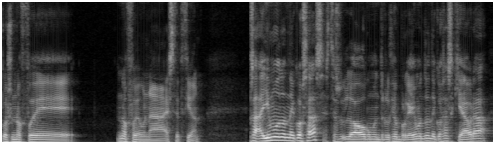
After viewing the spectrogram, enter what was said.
pues no fue, no fue una excepción. O sea, hay un montón de cosas, esto lo hago como introducción, porque hay un montón de cosas que ahora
